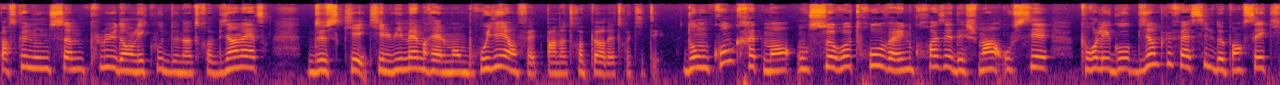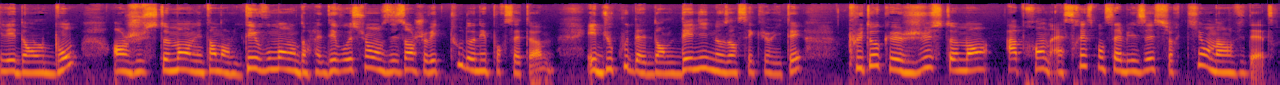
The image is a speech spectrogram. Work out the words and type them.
parce que nous ne sommes plus dans l'écoute de notre bien-être, de ce qui est, qui lui-même réellement brouillé en fait par notre peur d'être quitté. Donc concrètement, on se retrouve à une croisée des chemins où c'est pour l'ego bien plus facile de penser qu'il est dans le bon, en justement en étant dans le dévouement, dans la dévotion, en se disant je vais tout donner pour cet homme, et du coup d'être dans le déni de nos insécurités, plutôt que justement apprendre à se responsabiliser sur qui on a envie d'être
